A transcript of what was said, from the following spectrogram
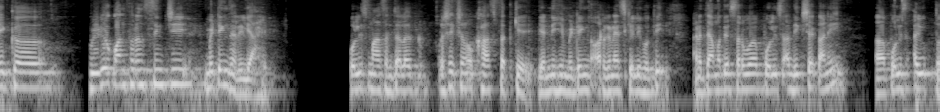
एक व्हिडिओ कॉन्फरन्सिंगची मीटिंग झालेली आहे. पोलीस महासंचालक प्रशिक्षण व खास पथके यांनी ही मीटिंग ऑर्गनाईज केली होती आणि त्यामध्ये सर्व पोलीस अधीक्षक आणि पोलीस आयुक्त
